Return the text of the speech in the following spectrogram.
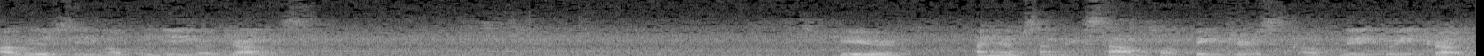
abusing of illegal drugs. Here, I have some example pictures of gateway drugs.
